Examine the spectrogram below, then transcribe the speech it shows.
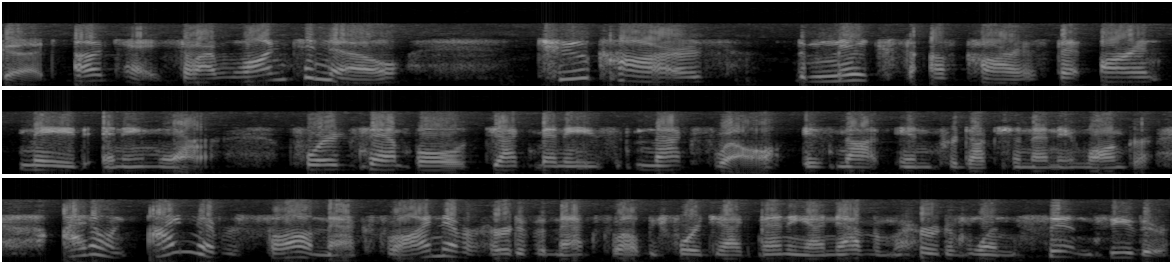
good. Okay, so I want to know two cars, the makes of cars that aren't made anymore. For example, Jack Benny's Maxwell is not in production any longer. I don't. I never saw a Maxwell. I never heard of a Maxwell before Jack Benny. I haven't heard of one since either.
